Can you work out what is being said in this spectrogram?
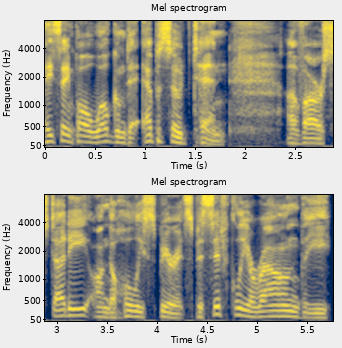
Hey, St. Paul, welcome to episode 10 of our study on the Holy Spirit, specifically around the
